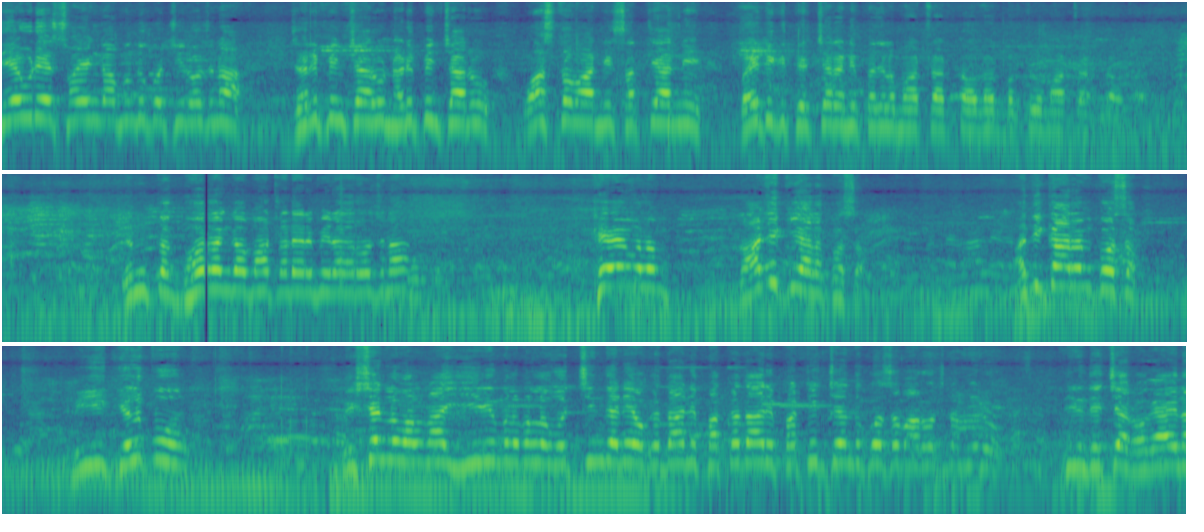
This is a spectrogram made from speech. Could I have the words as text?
దేవుడే స్వయంగా ముందుకు వచ్చి ఈ రోజున జరిపించారు నడిపించారు వాస్తవాన్ని సత్యాన్ని బయటికి తెచ్చారని ప్రజలు మాట్లాడుతూ ఉన్నారు భక్తులు మాట్లాడుతూ ఉన్నారు. ఎంత ఘోరంగా మాట్లాడారు మీరు ఆ రోజున? కేవలం రాజకీయాల కోసం అధికారం కోసం. మీ గెలుపు మిషన్ల వలన ఈవీఎంల వలన వచ్చిందని ఒకదాన్ని పక్కదారి పట్టించేందుకోసం ఆ రోజున మీరు దీన్ని తెచ్చారు. ఒక ఆయన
